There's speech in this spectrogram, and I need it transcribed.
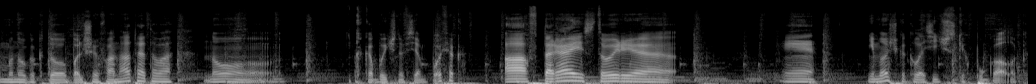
много кто большой фанат этого, но, как обычно, всем пофиг. А вторая история... э, немножечко классических пугалок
